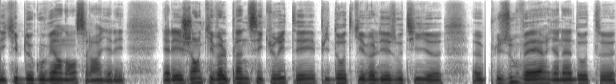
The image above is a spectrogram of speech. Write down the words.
équipe de gouvernance. Alors il y, a les, les, gens qui veulent plein de sécurité, puis d'autres qui veulent des outils euh, euh, plus ouverts. Il y en a d'autres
